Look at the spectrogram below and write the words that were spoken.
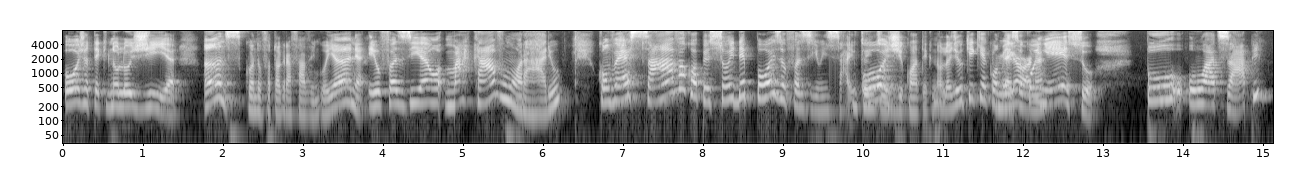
hoje a tecnologia, antes, quando eu fotografava em Goiânia, eu fazia, marcava um horário, conversava com a pessoa e depois eu fazia o ensaio. Entendi. Hoje, com a tecnologia, o que que acontece? Melhor, eu né? conheço né? por WhatsApp,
